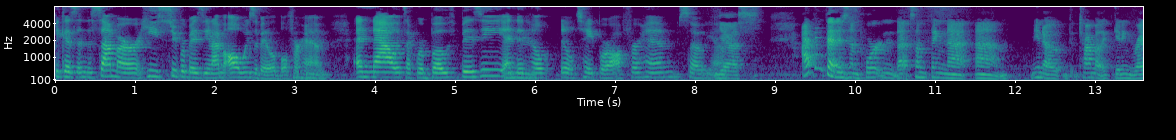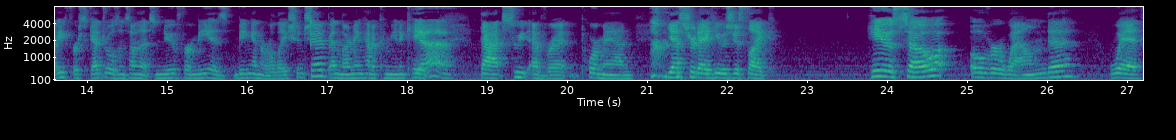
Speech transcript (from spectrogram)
Because in the summer he's super busy and I'm always available for Mm-hmm. him, and now it's like we're both busy, and then he'll it'll taper off for him. So yeah, Yes. I think that is important. That's something that, um, you know, talking about like getting ready for schedules and something that's new for me is being in a relationship and learning how to communicate. Yeah. That sweet Everett, poor man. Yesterday he was just like, he was so overwhelmed with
